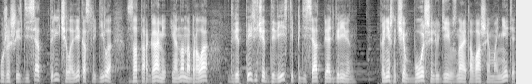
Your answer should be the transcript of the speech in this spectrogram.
уже 63 человека следило за торгами, и она набрала 2255 гривен. Конечно, чем больше людей узнает о вашей монете,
